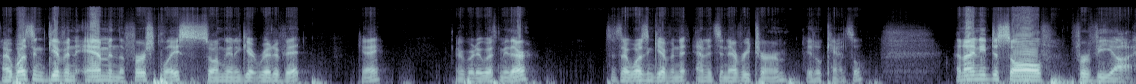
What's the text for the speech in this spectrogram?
I wasn't given m in the first place, so I'm going to get rid of it, okay? Everybody with me there? Since I wasn't given it, and it's in every term, it'll cancel. And I need to solve for VI.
